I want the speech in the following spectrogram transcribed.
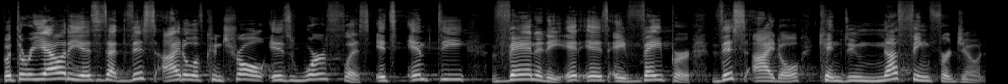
But the reality is, is that this idol of control is worthless. It's empty vanity. It is a vapor. This idol can do nothing for Jonah.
